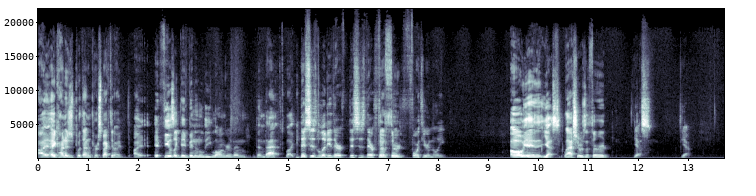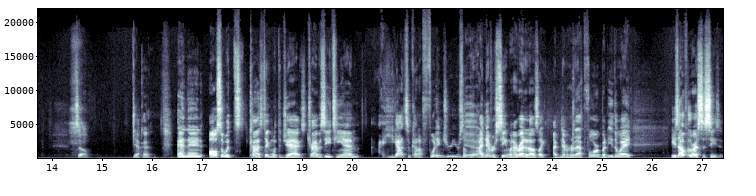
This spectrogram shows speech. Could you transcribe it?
I, I kind of just put that in perspective. I, I it feels like they've been in the league longer than than that. Like This is literally their this is their Their fourth third- fourth year in the league. oh yeah, yeah, yes. Last year was the third. Yes. Yeah. So Yeah. Okay. And then also with kind of sticking with the Jags, Travis Etienne, he got some kind of foot injury or something. Yeah. I'd never seen when I read it. I was like, I've never heard of that before. But either way, he's out for the rest of the season.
